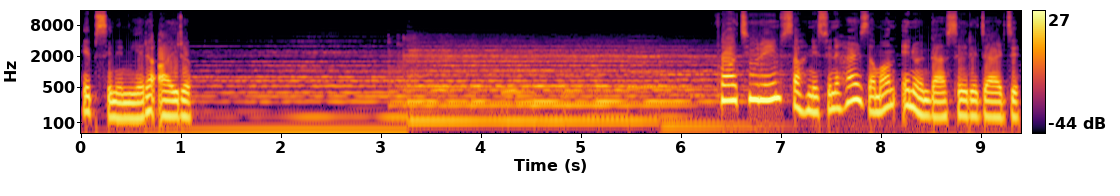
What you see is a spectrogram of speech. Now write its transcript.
Hepsinin yeri ayrı. Fatih Yüreğin sahnesini her zaman en önden seyrederdi.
